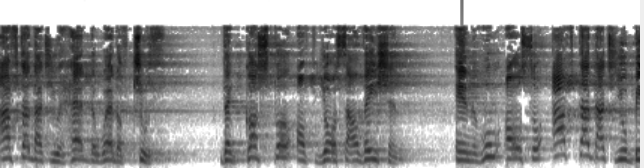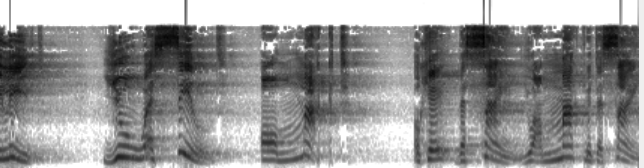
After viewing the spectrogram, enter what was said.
after that you heard the word of truth, the gospel of your salvation, in whom also after that you believed, you were sealed or marked. Okay, the sign. You are marked with a sign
